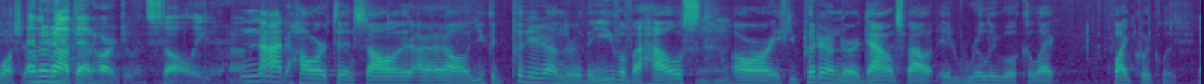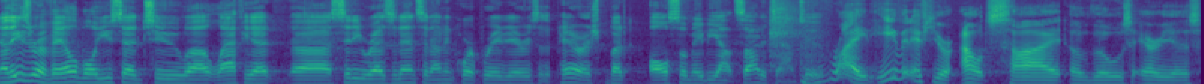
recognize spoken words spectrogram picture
Washing And off they're not that hard to install either, huh? Not hard to install it at all. You could put it under the eave of a house, Mm-hmm. or if you put it under a downspout, it really will collect quite quickly. Now these are available, you said, to uh, Lafayette uh, city residents and unincorporated areas of the parish, but also maybe outside of town too. Right. Even if you're outside of those areas,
